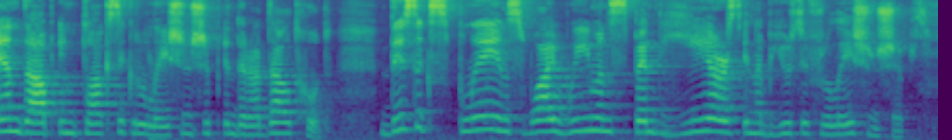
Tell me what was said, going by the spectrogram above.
end up in toxic relationship in their adulthood. This explains why women spend years in abusive relationships.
